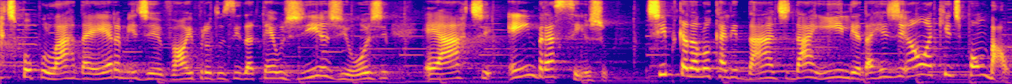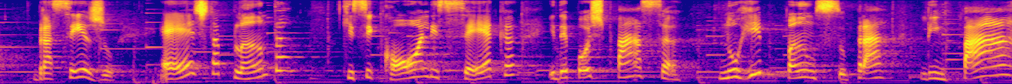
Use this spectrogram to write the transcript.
Arte popular da era medieval e produzida até os dias de hoje é a arte em bracejo, típica da localidade, da ilha, da região aqui de Pombal. Bracejo é esta planta que se colhe, seca e depois passa no ripanço para limpar.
